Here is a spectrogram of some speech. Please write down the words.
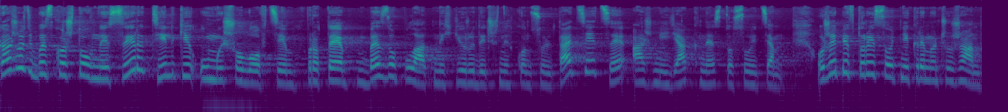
Кажуть, безкоштовний сир тільки у мишоловці. Проте безоплатних юридичних консультацій це аж ніяк не стосується. Уже півтори сотні кременчужан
